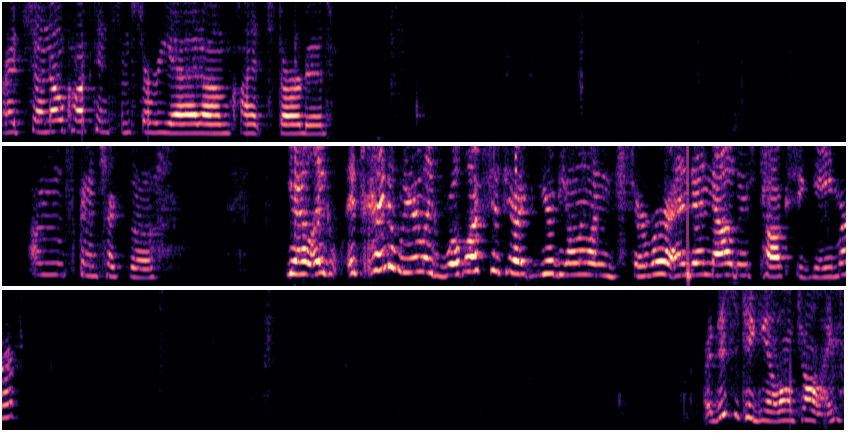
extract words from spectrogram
Alright, so no content from server yet. Um, client started. I'm just gonna check the yeah, like it's kind of weird. Like Roblox says you're, you're the only one in the server, and then now there's Toxic Gamer. Right, this is taking a long time.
